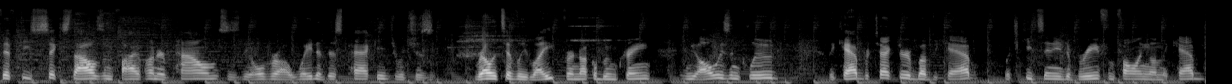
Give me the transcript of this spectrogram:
56,500 pounds is the overall weight of this package, which is relatively light for a knuckle boom crane. We always include the cab protector above the cab, which keeps any debris from falling on the cab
